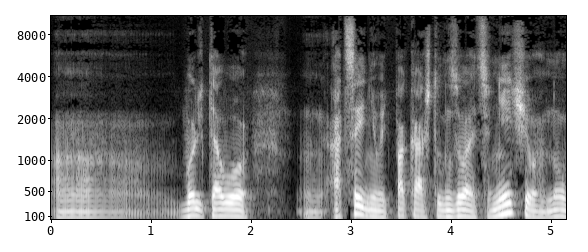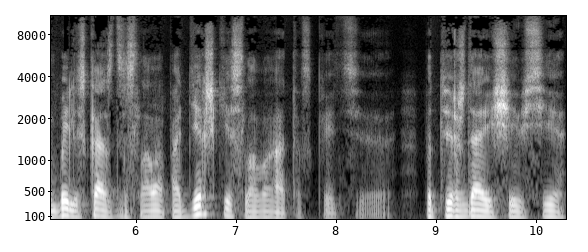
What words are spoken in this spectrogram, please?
Более того, оценивать пока, что называется, нечего, но были сказаны слова поддержки, слова, так сказать, э, подтверждающие все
